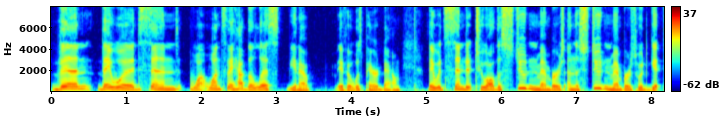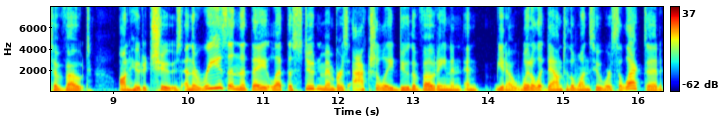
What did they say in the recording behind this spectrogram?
then they would send, once they had the list, you know, if it was pared down, they would send it to all the student members, and the student members would get to vote on who to choose. And the reason that they let the student members actually do the voting and, and you know, whittle it down to the ones who were selected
